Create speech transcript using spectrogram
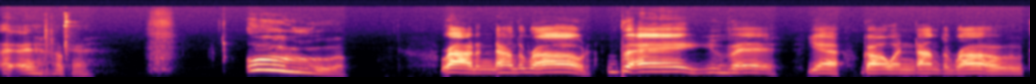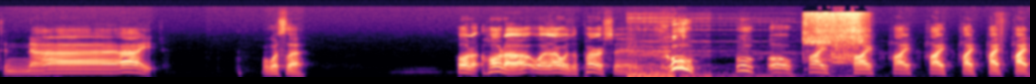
Uh, okay. Ooh, riding down the road, baby. Yeah, going down the road tonight. What's that? Hold up, hold up. Well, that was a person. Ooh, ooh, oh, hi, hi, hi, hi, hi, hi, hi,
